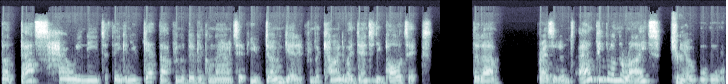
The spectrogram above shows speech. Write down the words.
but that's how we need to think. And you get that from the biblical narrative. You don't get it from the kind of identity politics that our president and people on the right, sure. you know,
